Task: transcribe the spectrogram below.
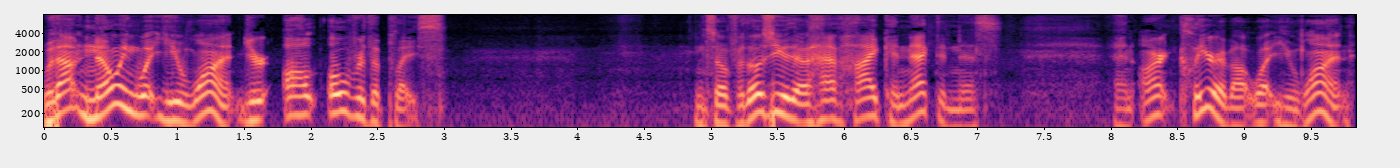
Without knowing what you want, you're all over the place. And so, for those of you that have high connectedness and aren't clear about what you want,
